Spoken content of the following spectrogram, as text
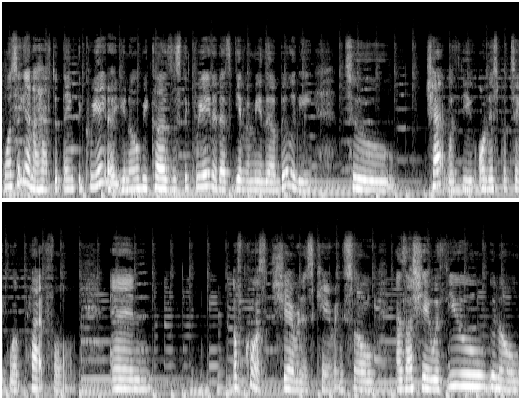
once again, I have to thank the creator, you know, because it's the creator that's given me the ability to chat with you on this particular platform. And of course, sharing is caring. So as I share with you, you know,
